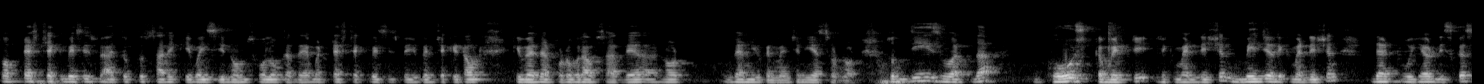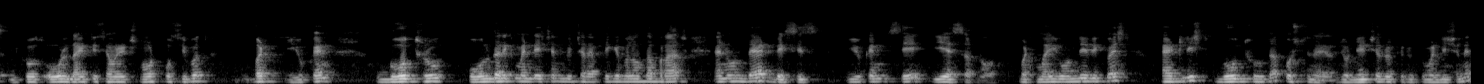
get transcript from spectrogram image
तो आप टेस्ट चेक बेसिस पे आज तक तो सारे के वाई सी नॉर्म्स फॉलो कर रहे हैं बट टेस्ट चेक बेसिस पे you can check it out कि whether photographs are there or not then you can mention yes or not so these were the Ghosh committee recommendation major recommendation that we have discussed because all 97 it's not possible but you can go through all the recommendation which are applicable on the branch and on that basis you can say yes or no But my only request at least go through the questionnaire your nature of recommendation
